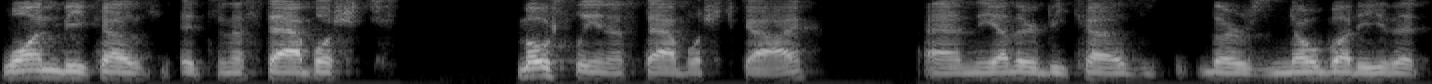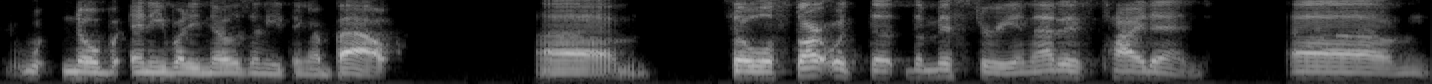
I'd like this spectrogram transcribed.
one because it's an established, mostly an established guy, and the other because there's nobody that no anybody knows anything about. Um, so we'll start with the the mystery, and that is tight end. Um,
